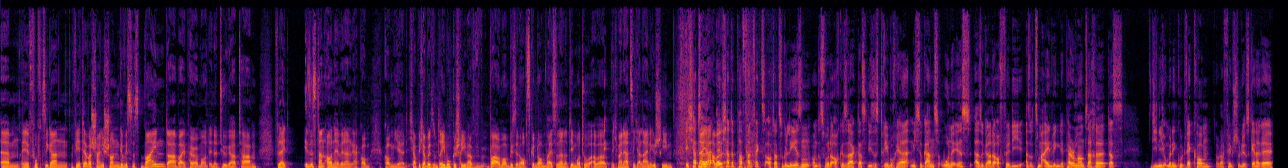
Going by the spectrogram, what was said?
Ähm, in den 50ern wird er wahrscheinlich schon ein gewisses Bein da bei Paramount in der Tür gehabt haben. Vielleicht ist es dann auch, ne, wenn dann, ja komm, komm hier, ich habe ich hab jetzt so ein Drehbuch geschrieben, habe mal ein bisschen hops genommen, weißt du, dann nach dem Motto, aber ich meine, er hat es nicht alleine geschrieben. Ich hatte, naja, aber ich hatte paar Fun Facts auch dazu gelesen und es wurde auch gesagt, dass dieses Drehbuch ja nicht so ganz ohne ist, also gerade auch für die, also zum einen wegen der Paramount-Sache, dass die nicht unbedingt gut wegkommen oder Filmstudios generell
